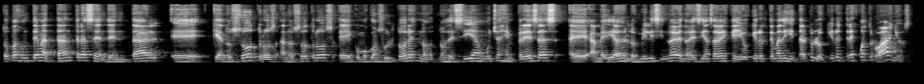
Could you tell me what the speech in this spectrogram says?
topas, un tema tan trascendental eh, que a nosotros, a nosotros eh, como consultores nos, nos, decían muchas empresas eh, a mediados del 2019, nos decían, sabes que yo quiero el tema digital, pero lo quiero en 3, 4 años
